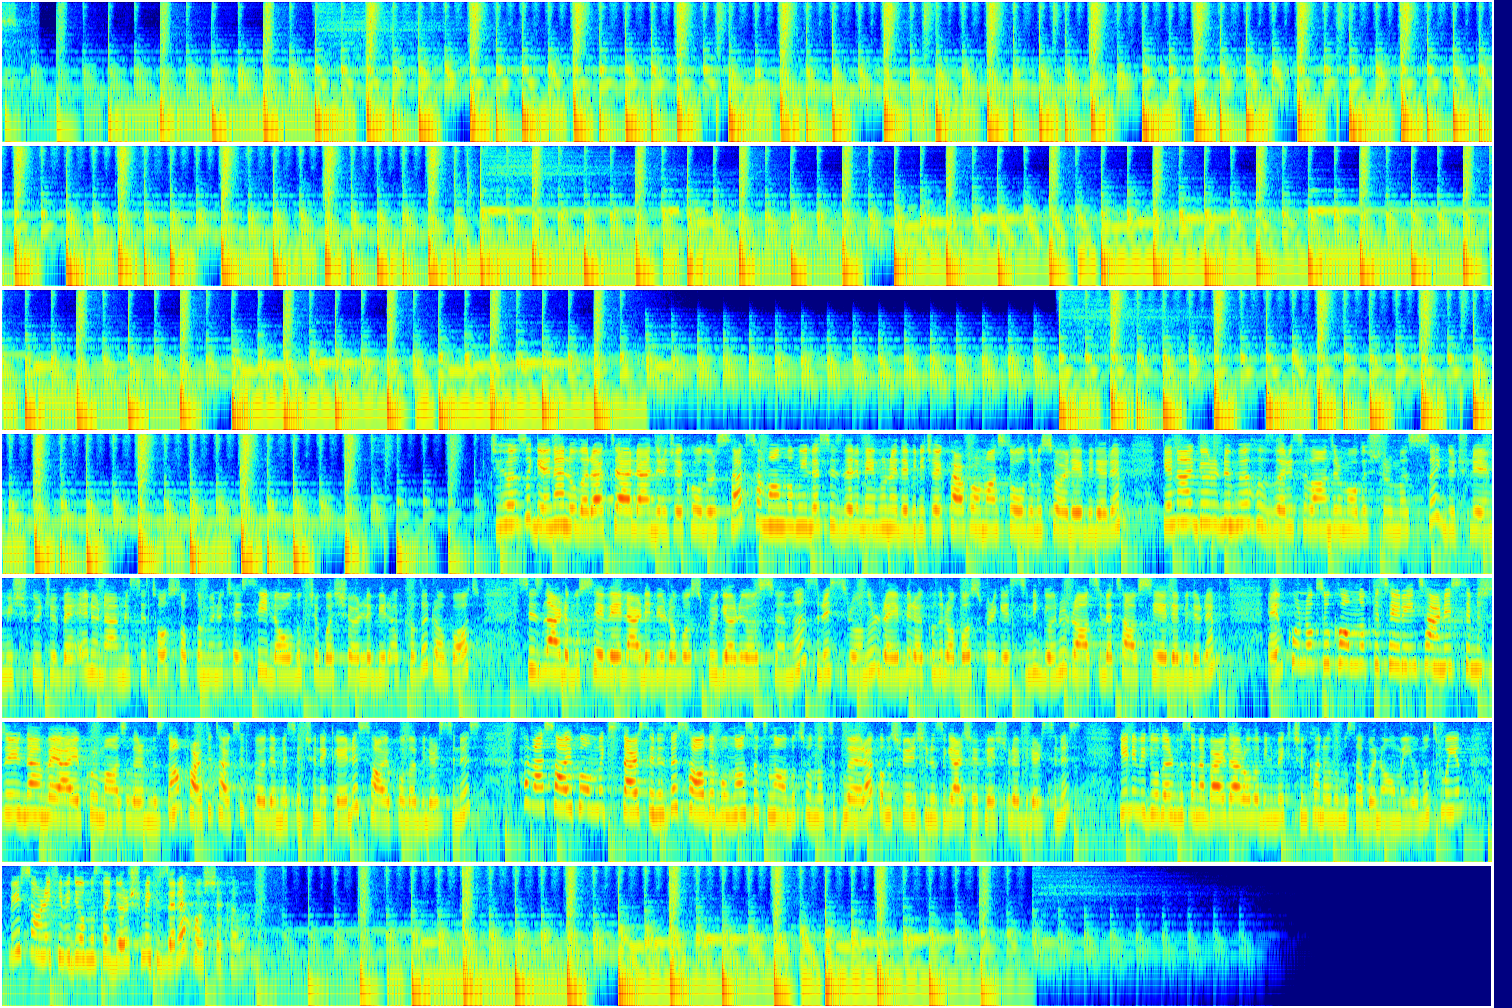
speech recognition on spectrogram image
Cihazı genel olarak değerlendirecek olursak tam anlamıyla sizleri memnun edebilecek performansta olduğunu söyleyebilirim. Genel görünümü, hızlı haritalandırma oluşturması, güçlü emiş gücü ve en önemlisi toz toplama ünitesiyle oldukça başarılı bir akıllı robot. Sizler de bu seviyelerde bir robot süpürge arıyorsanız Ristro'nun R1 akıllı robot süpürgesini gönül rahatsıyla tavsiye edebilirim. Evkur.com.tr internet sitemiz üzerinden veya Evkur mağazalarımızdan farklı taksit ve ödeme seçenekleriyle sahip olabilirsiniz. Hemen sahip olmak isterseniz de sağda bulunan satın al butonuna tıklayarak alışverişinizi gerçekleştirebilirsiniz. Yeni videolarımızdan haberdar olabilmek için kanalımıza abone olmayı unutmayın. Bir sonraki videomuzda görüşmek üzere, hoşçakalın.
